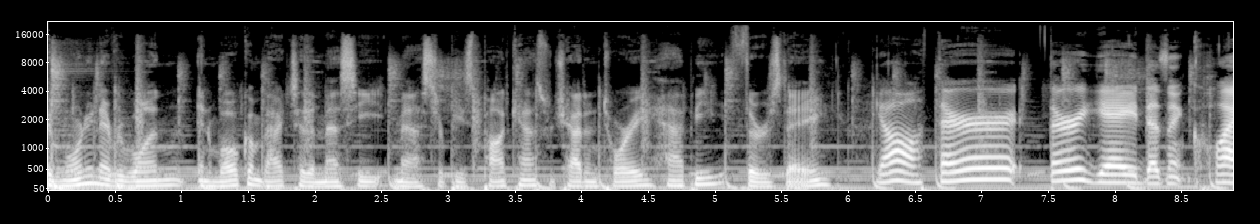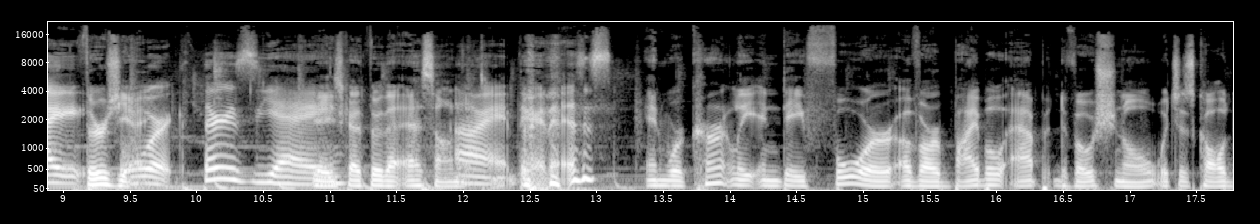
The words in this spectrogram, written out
Good morning, everyone, and welcome back to the Messy Masterpiece podcast with Chad and Tori. Happy Thursday. Y'all, third yay doesn't quite Thursday. work. Thursday. Yeah, you just got to throw that S on it. All right, there it is. and we're currently in day four of our Bible app devotional, which is called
